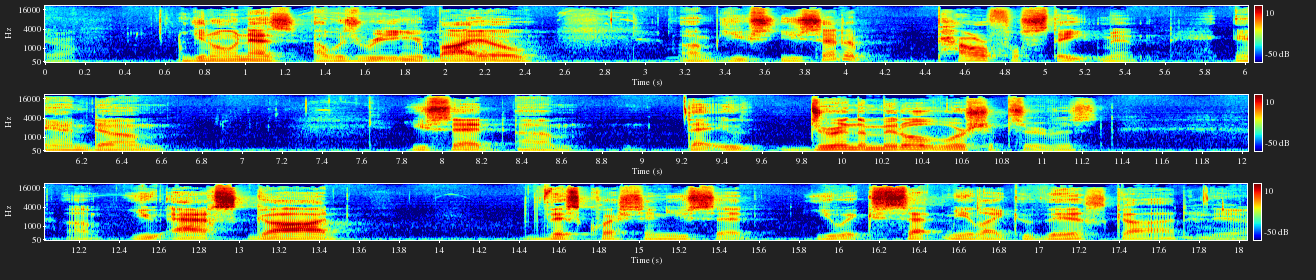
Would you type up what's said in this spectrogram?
yeah, You know, and as I was reading your bio, um, you you said a powerful statement, and um, you said um, that it, during the middle of worship service, um, you asked God this question. You said, "You accept me like this, God." yeah.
